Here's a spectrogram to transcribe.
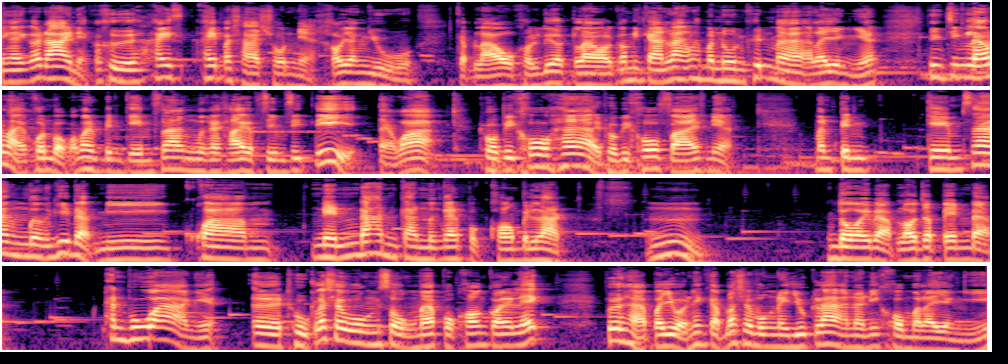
ยังไงก็ได้เนี่ยก็คือให้ให้ประชาชนเนี่ยเขายังอยู่กับเราเขาเลือกเราแล้วก็มีการร่างรัฐธรรมนูญขึ้นมาอะไรอย่างเงี้ย จริง ๆ แล้วหลายคนบอกว่ามันเป็นเกมสร้างเมืองคล้ายๆกับ Sim City แต่ว่า Tropical 5หรือ Tropical 5เนี่ยมันเป็นเกมสร้างเมืองที่แบบมีความเน้นด้านการเมืองการปกครองเป็นหลัก อืม โดยแบบเราจะเป็นแบบท่านผู้ว่าอย่างเงี้ยเออถูกราชวงศ์ส่งมาปกครองเกาะเล็ก เพื่อหาประโยชน์ให้กับราชวงศ์ในยุคล่าอาณานิคมอะไรอย่างนี้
